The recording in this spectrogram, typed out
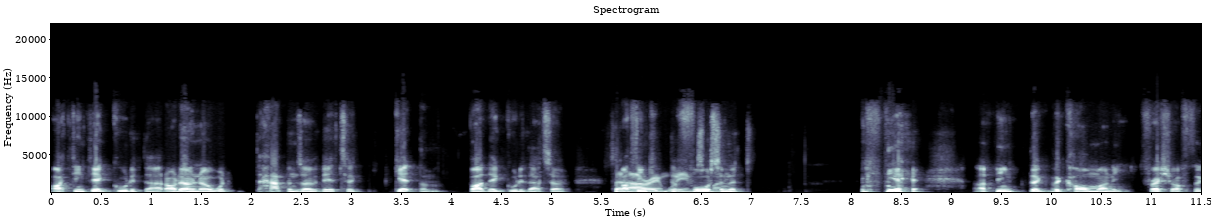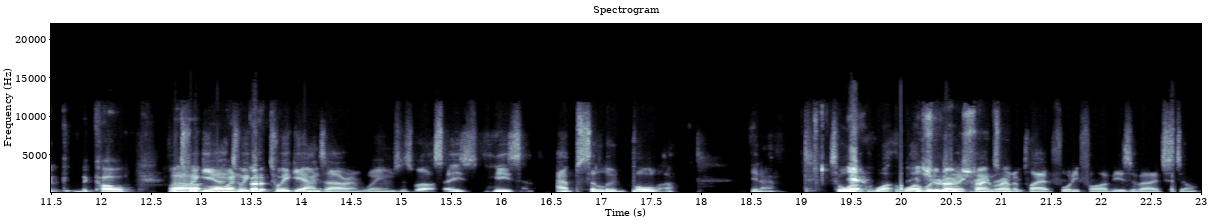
I think they're good at that. I don't know what happens over there to get them, but they're good at that. So, so I think the Williams force money. and the yeah, I think the the coal money, fresh off the the coal. Well, uh, Twiggy, uh, Twig, but, Twiggy owns RM Williams as well, so he's he's an absolute baller. You know, so what yeah, what what would Greg Holmes want to play at forty five years of age still?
